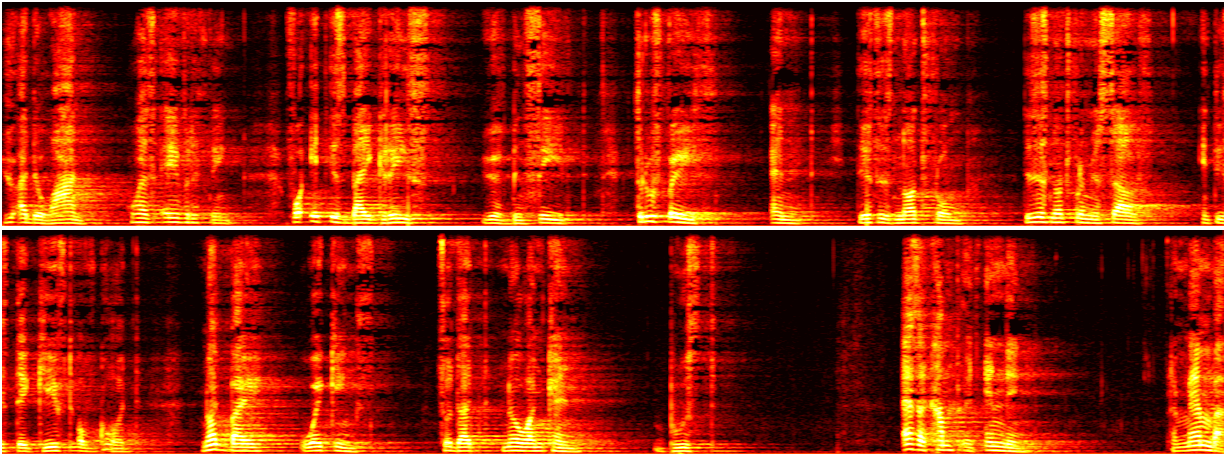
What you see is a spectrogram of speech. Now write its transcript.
You are the one who has everything. For it is by grace you have been saved through faith. And this is not from this is not from yourself. It is the gift of god not by workings so that no one can boost as i come to an ending remember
